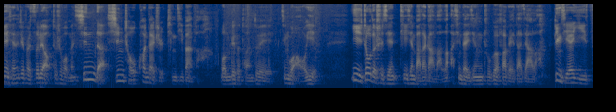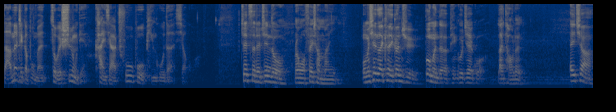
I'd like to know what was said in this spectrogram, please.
面前的这份资料，就是我们新的薪酬宽带制评级办法。我们这个团队经过熬夜，一周的时间提前把它赶完了，现在已经逐个发给大家了，并且以咱们这个部门作为试用点，看一下初步评估的效果。这次的进度让我非常满意。我们现在可以根据部门的评估结果来讨论。HR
